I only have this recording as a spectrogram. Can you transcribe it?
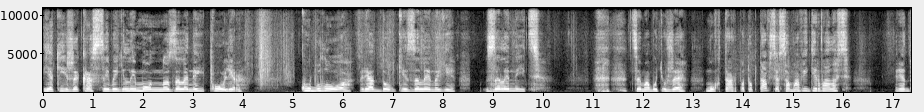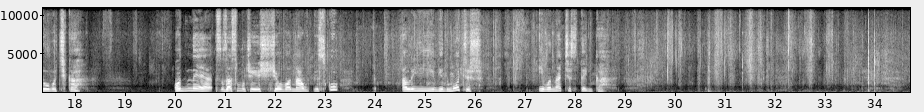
Який же красивий лимонно-зелений колір. Кубло рядовки зеленої, зелениць. Це, мабуть, уже мухтар потоптався, сама відірвалась рядовочка. Одне засмучує, що вона в піску, але її відмочиш, і вона чистенька.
